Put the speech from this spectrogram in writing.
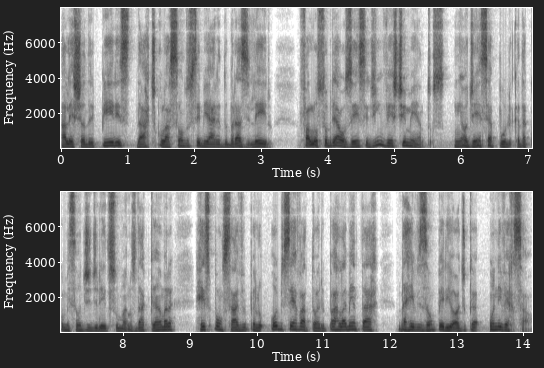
Alexandre Pires, da articulação do semiárido brasileiro, falou sobre a ausência de investimentos em audiência pública da Comissão de Direitos Humanos da Câmara, responsável pelo Observatório Parlamentar da Revisão Periódica Universal.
